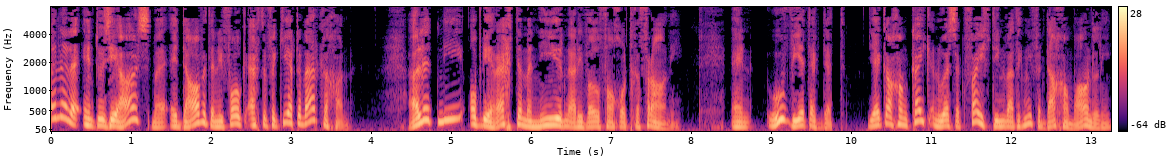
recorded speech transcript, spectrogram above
in hulle entoesiasme het Dawid en die volk egter verkeerd te werk gegaan. Hulle het nie op die regte manier na die wil van God gevra nie. En hoe weet ek dit? Jy kan gaan kyk in Hosea 15 wat ek nie vandag gaan behandel nie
